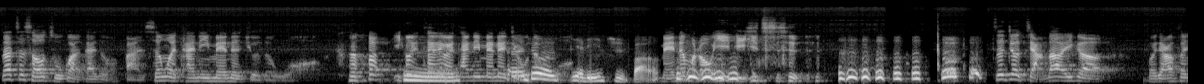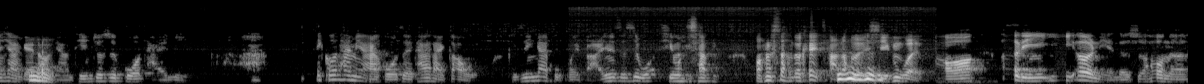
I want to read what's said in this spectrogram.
那这时候主管该怎么办？身为 tiny manager 的我。因为他认为 tiny manager 就也离职吧，没那么容易离职。这就讲到一个，我想要分享给老娘听，就是郭台铭。哎，郭台铭还活着，他来告我吗？可是应该不会吧，因为这是我新闻上、网络上都可以查到的新闻。好哦，二零一二年的时候呢，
